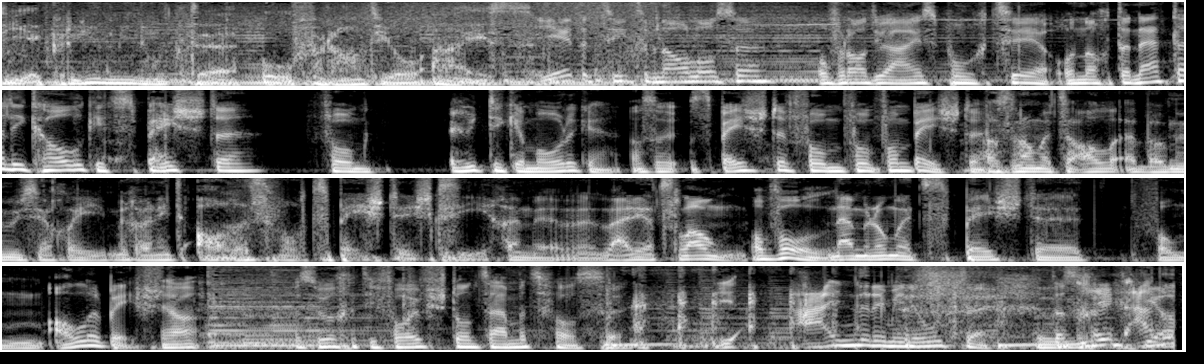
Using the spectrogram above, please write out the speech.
Die grünen Minuten auf Radio 1. Jederzeit zum Nachlesen auf radio1.ch. Und nach der Natalie Cole gibt es das Beste vom heutigen Morgen. Also das Beste vom, vom, vom Besten. Also nochmal zu allem, aber wir müssen ja ein bisschen, wir können nicht alles, was das Beste war. Wäre ja zu lang. Obwohl. Nehmen wir nur das Beste vom Allerbesten. Ja, versuchen die fünf Stunden zusammenzufassen. In einer Minute. Das könnte auch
